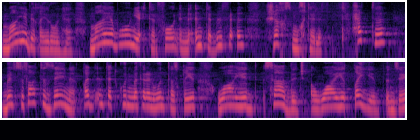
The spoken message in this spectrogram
ما يبي يغيرونها. ما يبون يعترفون إن أنت بالفعل شخص مختلف. حتى بالصفات الزينة قد أنت تكون مثلا وأنت صغير وايد ساذج أو وايد طيب إنزين؟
